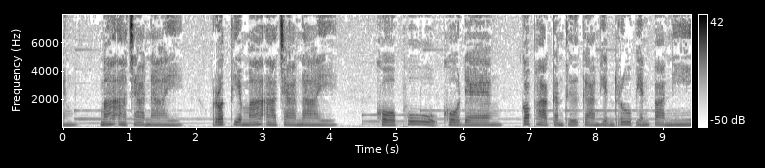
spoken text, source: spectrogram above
ง ม้าอาชาในรถเทียมม้าอาชาในโคผู้ โคแดง ก็พากันถือการเห็นรูปเห็นปานนี้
